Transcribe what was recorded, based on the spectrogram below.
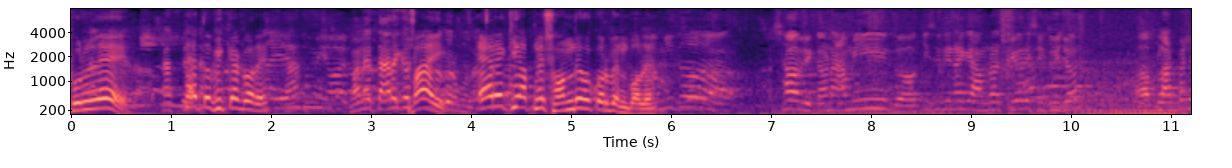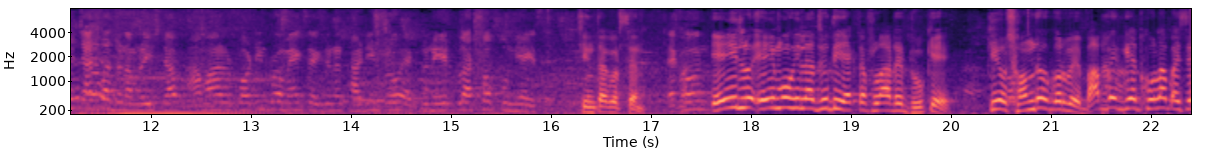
খুললে এত ভিক্ষা করে। মানে ভাই এরে কি আপনি সন্দেহ করবেন বলেন? স্বাভাবিক কারণ আমি কিছুদিন আগে আমরা শিওর হয়েছি দুইজন। ফ্ল্যাট পাশে চার পাঁচজন আমরা স্টাফ আমার ফোরটিন প্রো ম্যাক্স একজনের থার্টিন প্রো একজনের এইট প্লাস সব ফোন নিয়ে গেছে। চিন্তা করছেন? এখন এই এই মহিলা যদি একটা ফ্ল্যাটে ঢুকে কেউ সন্দেহ করবে বাপে গেট খোলা পাইছে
